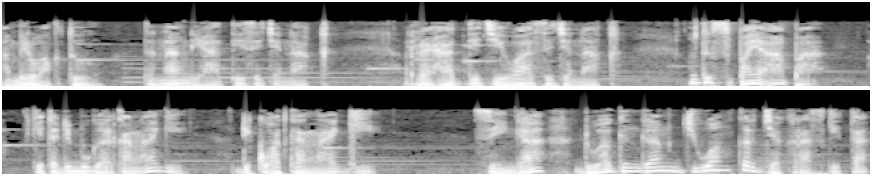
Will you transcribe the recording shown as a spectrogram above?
ambil waktu, tenang di hati sejenak, rehat di jiwa sejenak. Untuk supaya apa? Kita dibugarkan lagi, dikuatkan lagi. Sehingga dua genggam juang kerja keras kita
